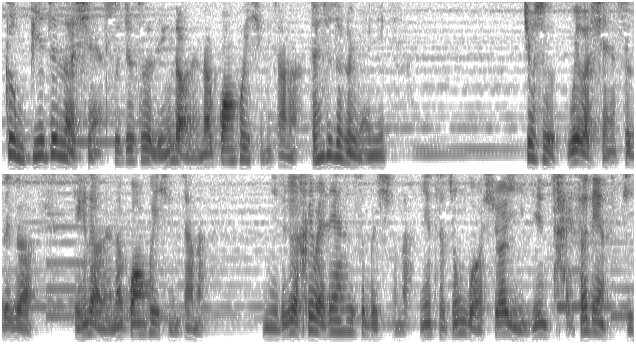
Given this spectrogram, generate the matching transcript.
更逼真的显示就是领导人的光辉形象呢，真是这个原因，就是为了显示这个领导人的光辉形象呢，你这个黑白电视是不行的，因此中国需要引进彩色电视机，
